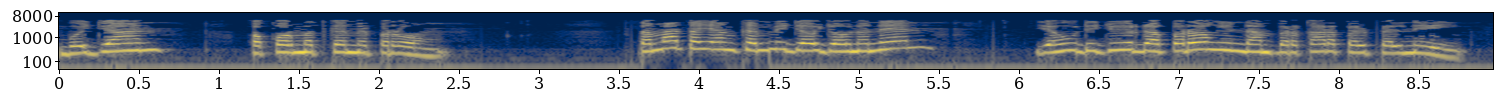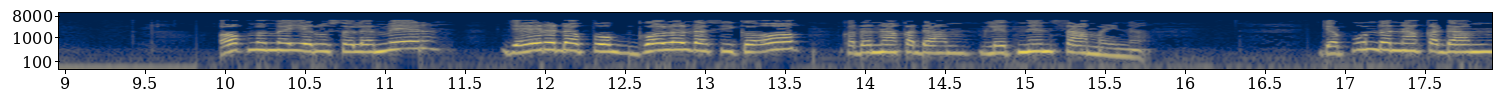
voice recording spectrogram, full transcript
bojan, okormat kami parong. Tamata yang kami jauh-jauh nanen, Yahudi juir da parong indam perkara pel-pel nei. Ok meme Yerusalemer, Jaira da pog golal da sika ok kada nakadam letnen samaina. Japun da nakadam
